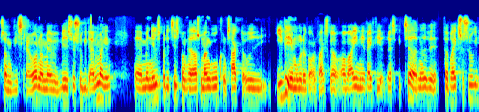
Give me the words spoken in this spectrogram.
som vi skrev under med ved Suzuki Danmark, ikke? Øh, men Nils på det tidspunkt havde også mange gode kontakter ude i, VM Ryttergården faktisk, og var egentlig rigtig respekteret nede ved Fabrik Suzuki.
